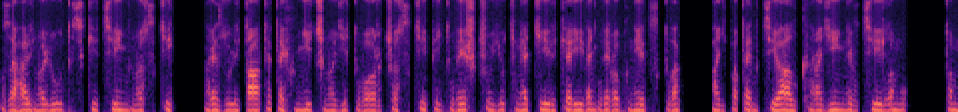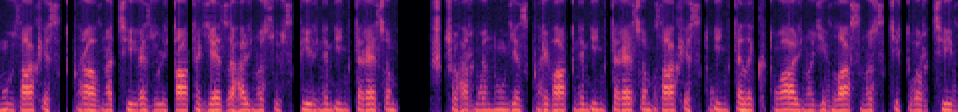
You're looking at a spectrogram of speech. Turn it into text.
загальнолюдські цінності, результати технічної творчості підвищують не тільки рівень виробництва, а й потенціал країни в цілому. Тому захист прав на ці результати є загальносуспільним інтересом, що гармонує з приватним інтересом захисту інтелектуальної власності творців,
